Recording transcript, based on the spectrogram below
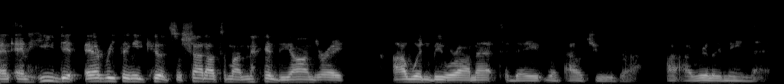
and and he did everything he could. So shout out to my man DeAndre. I wouldn't be where I'm at today without you, bro. I, I really mean that.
